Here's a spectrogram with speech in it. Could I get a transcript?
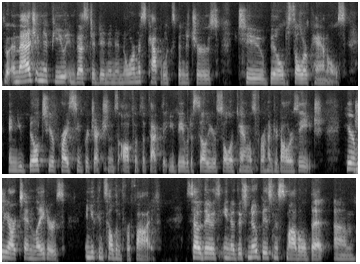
So imagine if you invested in an enormous capital expenditures to build solar panels and you built your pricing projections off of the fact that you'd be able to sell your solar panels for hundred dollars each. Here we are 10 later and you can sell them for five. So there's, you know, there's no business model that um,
